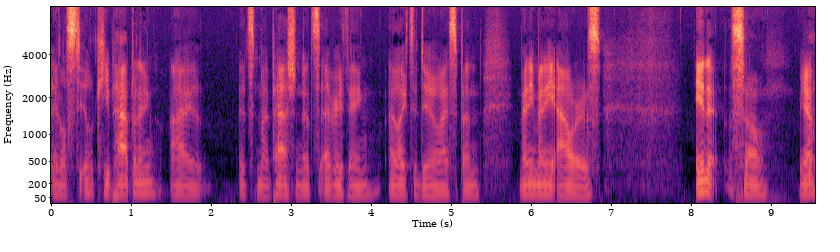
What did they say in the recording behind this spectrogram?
it'll still keep happening. I, it's my passion. It's everything I like to do. I spend many, many hours in it. So, yeah,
